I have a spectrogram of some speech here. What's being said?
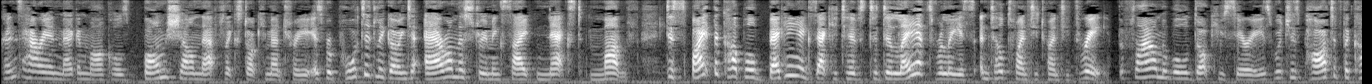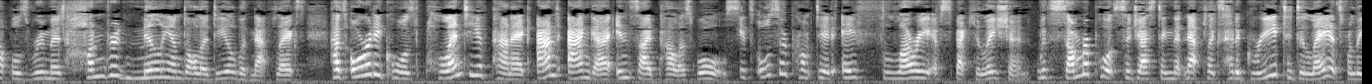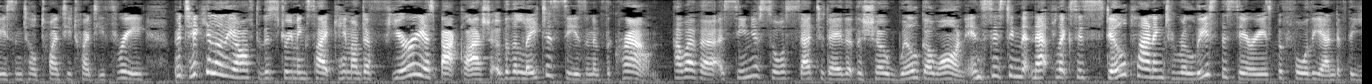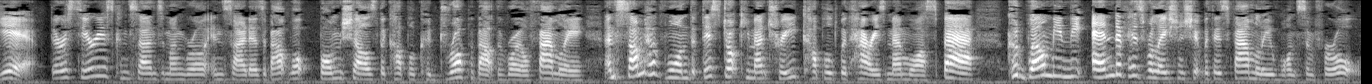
Prince Harry and Meghan Markle's bombshell Netflix documentary is reportedly going to air on the streaming site next month, despite the couple begging executives to delay its release until 2023. The Fly on the Wall docu-series, which is part of the couple's rumored $100 million deal with Netflix, has already caused plenty of panic and anger inside palace walls. It's also prompted a flurry of speculation, with some reports suggesting that Netflix had agreed to delay its release until 2023, particularly after the streaming site came under furious backlash over the latest season of The Crown. However, a senior source said today that the show will go on, insisting that Netflix is still planning to release the series before the end of the year. There are serious concerns among royal insiders about what bombshells the couple could drop about the royal family, and some have warned that this documentary, coupled with Harry's memoir Spare, could well mean the end of his relationship with his family once and for all.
